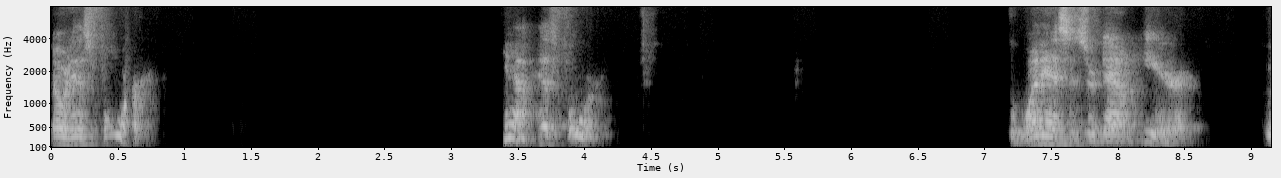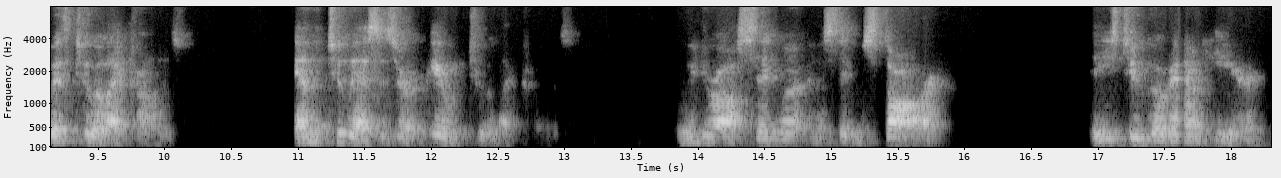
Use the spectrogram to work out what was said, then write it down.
No, it has four. Yeah, it has four. The one S's are down here with two electrons, and the two S's are up here with two electrons. We draw a sigma and a sigma star. These two go down here,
